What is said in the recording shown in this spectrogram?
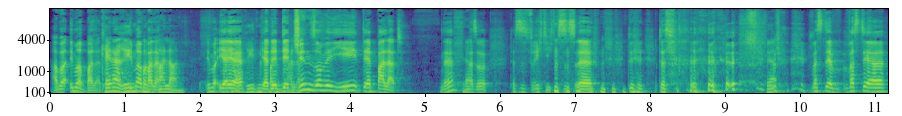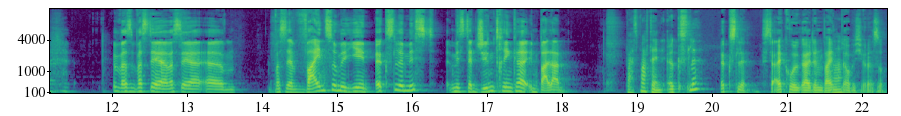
Aber immer ballert. Kenner reden immer von Ballern. Immer, ja, ja, reden ja. Der, der Ballern. Gin-Sommelier, der ballert. Ne? Ja. Also, das ist richtig. Das ist, äh, das, Ja. was der, was der, was, was der, was der, ähm, was der Weinsommelier in Öxle misst, misst der Gin-Trinker in Ballern. Was macht denn Öxle? Öxle ist der Alkoholgehalt in Wein, Ah. glaube ich, oder so.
